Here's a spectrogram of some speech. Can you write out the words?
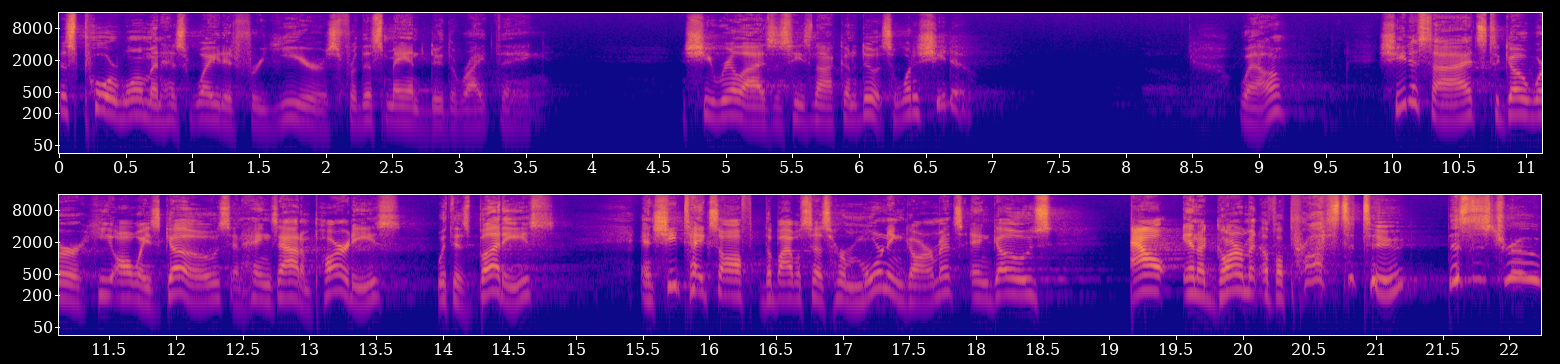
This poor woman has waited for years for this man to do the right thing. She realizes he's not going to do it. So, what does she do? Well, she decides to go where he always goes and hangs out and parties with his buddies. And she takes off, the Bible says, her mourning garments and goes out in a garment of a prostitute. This is true.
